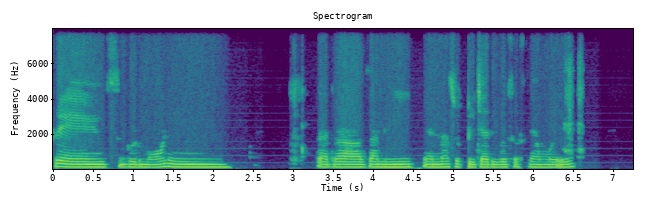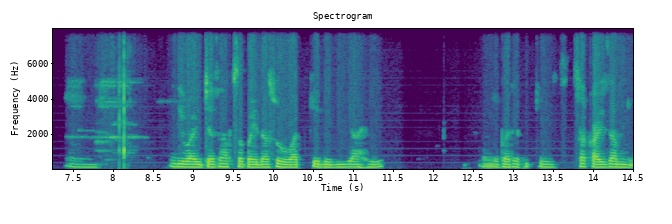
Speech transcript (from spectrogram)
फ्रेंड्स गुड मॉर्निंग तर आज आम्ही यांना सुट्टीचा दिवस असल्यामुळे दिवाळीच्या साफसफाईला सुरुवात केलेली आहे. म्हणजे बऱ्यापैकी सकाळीच आम्ही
